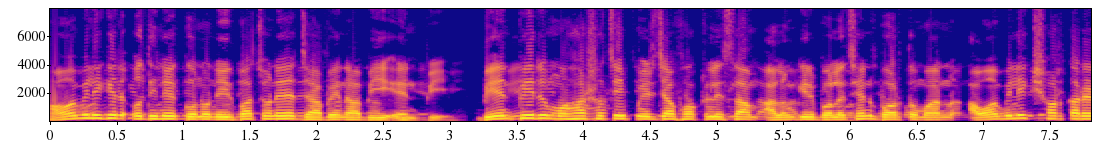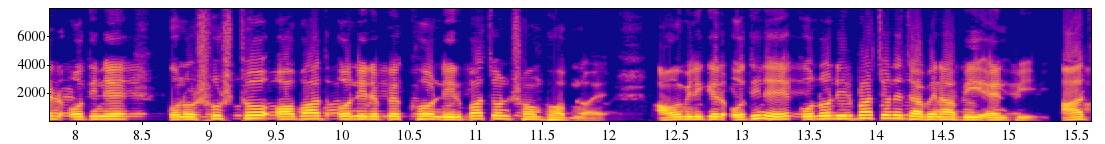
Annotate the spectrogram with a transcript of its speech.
Awami লীগের অধীনে কোনো নির্বাচনে যাবে না বিএনপি। বিএনপির মহাসচিব মির্জা ফখরুল ইসলাম আলমগীর বলেছেন, বর্তমান আওয়ামী লীগ সরকারের অধীনে কোনো সুষ্ঠু, অবাধ ও নিরপেক্ষ নির্বাচন সম্ভব নয়। আওয়ামী লীগের অধীনে কোনো নির্বাচনে যাবে না বিএনপি। আজ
